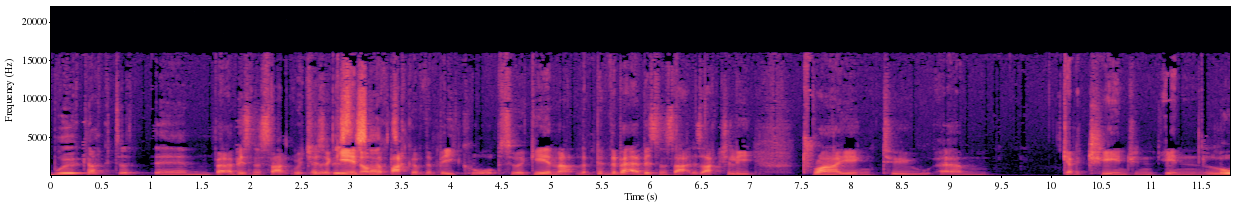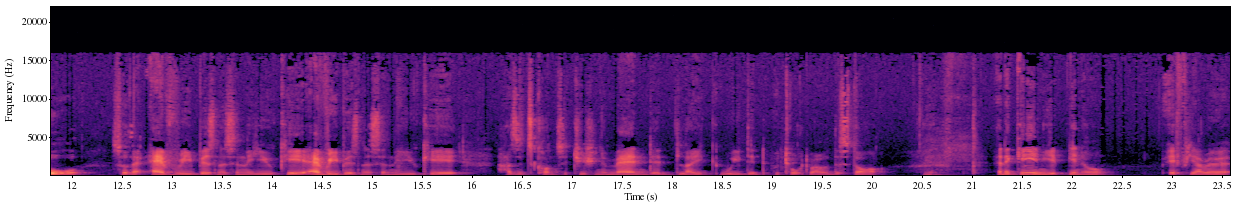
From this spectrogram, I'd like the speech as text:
Work Act, uh, um, Better Business Act, which is again on Act. the back of the B Corp. So again, that the the Better Business Act is actually trying to um, get a change in in law so that every business in the UK, every business in the UK, has its constitution amended, like we did we talked about at the start. Yeah. And again, you you know, if you're a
